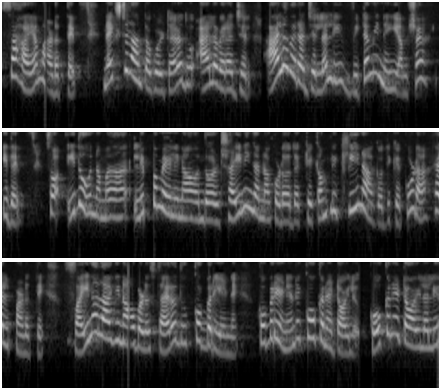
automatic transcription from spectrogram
ಸಹಾಯ ಮಾಡುತ್ತೆ. ನೆಕ್ಸ್ಟ್ ನಾನು ತಗೊಳ್ತಾ ಇರೋದು aloe vera gel aloe vera ಜೆಲ್ಲಲ್ಲಿ ವಿಟಮಿನ್ ಇ ಅಂಶ ಇದೆ. ಸೊ ಇದು ನಮ್ಮ ಲಿಪ್ ಮೇಲಿನ ಒಂದು ಶೈನಿಂಗ್ ಅನ್ನ ಕೊಡೋದಕ್ಕೆ ಕಂಪ್ಲೀಟ್ ಕ್ಲೀನ್ ಆಗೋದಕ್ಕೆ ಕೂಡ ಹೆಲ್ಪ್ ಮಾಡುತ್ತೆ. ಫೈನಲ್ ಆಗಿ ನಾವು ಬಳಸ್ತಾ ಇರೋದು ಕೊಬ್ಬರಿ ಎಣ್ಣೆ. ಕೊಬ್ಬರಿ ಎಣ್ಣೆ ಅಂದರೆ ಕೋಕೋನಟ್ ಆಯಿಲ್ ಕೋಕೋನಟ್ ಆಯಿಲಲ್ಲಿ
